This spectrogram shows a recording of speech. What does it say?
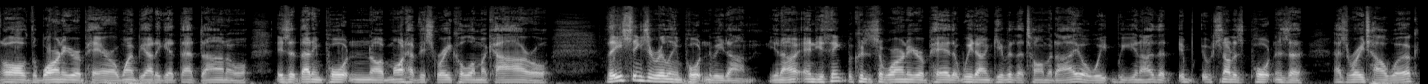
oh, the warranty repair, I won't be able to get that done, or is it that important? I might have this recall on my car, or these things are really important to be done, you know. And you think because it's a warranty repair that we don't give it the time of day, or we, we you know, that it, it's not as important as a as retail work.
